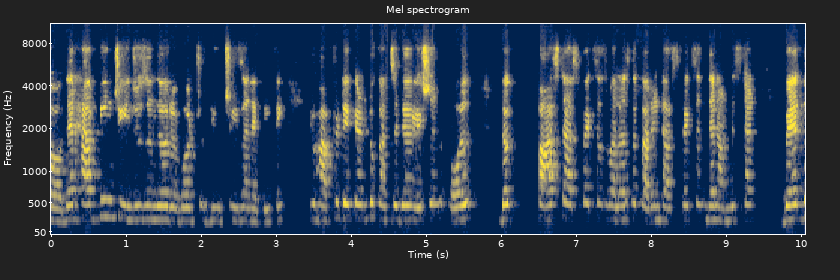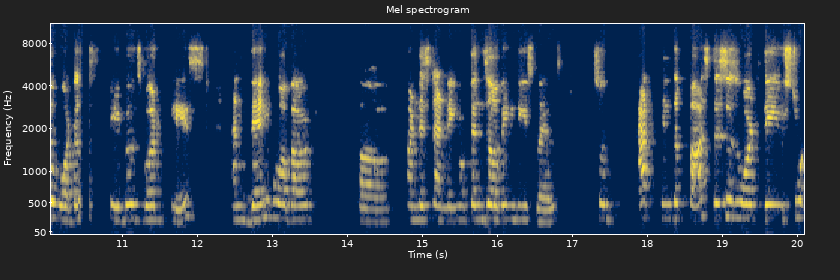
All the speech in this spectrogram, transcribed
uh, there have been changes in the river tributaries and everything you have to take into consideration all the past aspects as well as the current aspects and then understand where the water tables were placed and then go about uh, understanding or conserving these wells. So at, in the past, this is what they used to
